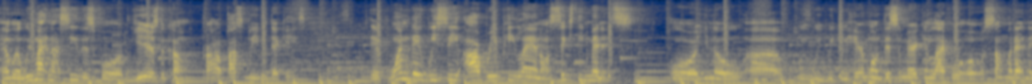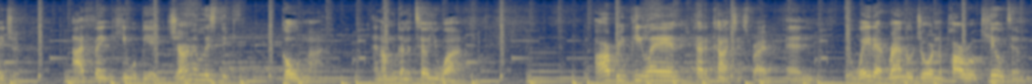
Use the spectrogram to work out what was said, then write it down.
and we might not see this for years to come, possibly even decades, if one day we see Aubrey P. Land on 60 Minutes or you know uh, we, we, we, can hear him on This American Life or, or, or, something of that nature, I think he will be a journalistic goldmine, and I'm gonna tell you why. Aubrey P. Land had a conscience, right? And the way that Randall Jordan Aparo killed him,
